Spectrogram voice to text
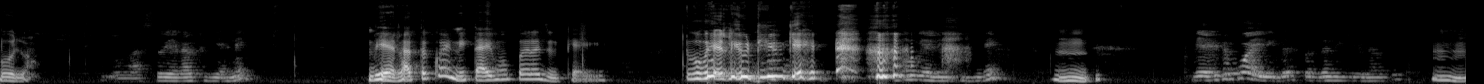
બોલો. વહેલા તો કોઈ નહીં ટાઈમ ઉપર જ ઉઠ્યા ગઈ તું વહેલી ઉઠી કે. હમ. વહેલી તો કોઈ નહીં દસ પંદર મિનિટ હમ.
